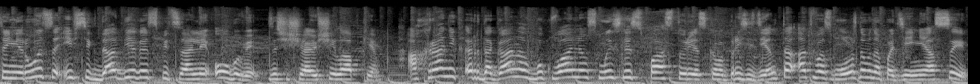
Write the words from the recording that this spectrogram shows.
тренируется и всегда бегает в специальной обуви, защищающей лапки. Охранник Эрдогана в буквальном смысле спас турецкого президента от возможного нападения осы.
